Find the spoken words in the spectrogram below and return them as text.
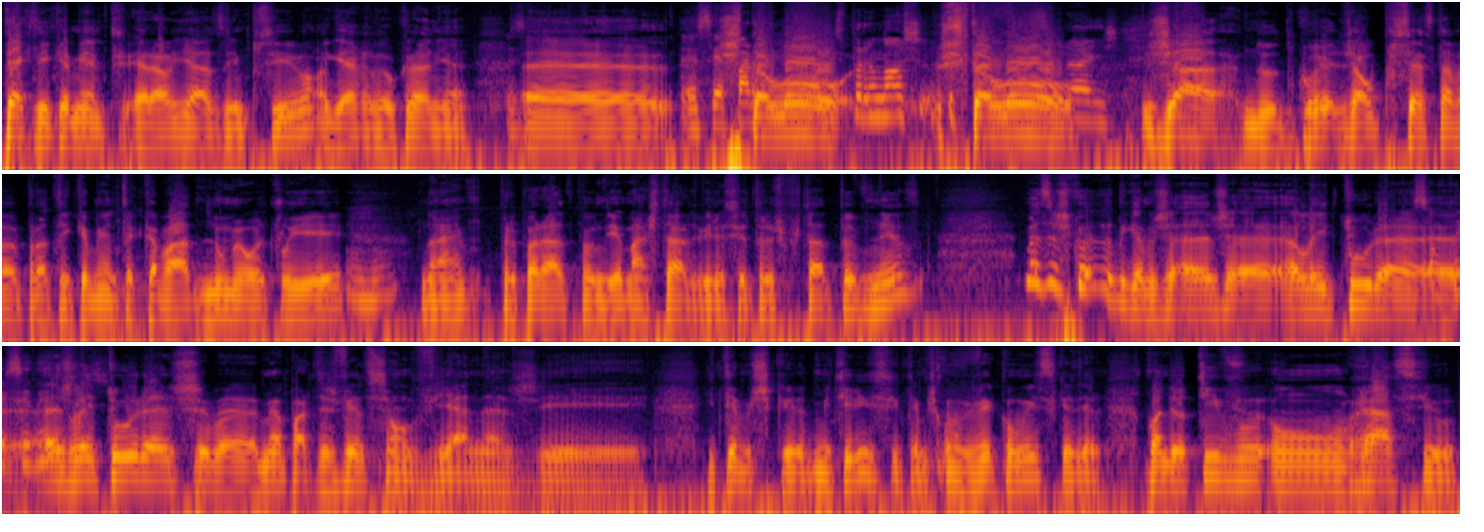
Tecnicamente era, aliás, impossível. A guerra da Ucrânia uh, Essa é estalou, para nós, estalou já, no, já o processo estava praticamente acabado no meu ateliê, uhum. não é? preparado para um dia mais tarde vir a ser transportado para Veneza. Mas as coisas, digamos, as, a leitura, as leituras, a maior parte das vezes são levianas e, e, temos que admitir isso e temos que conviver com isso. Quer dizer, quando eu tive um rácio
